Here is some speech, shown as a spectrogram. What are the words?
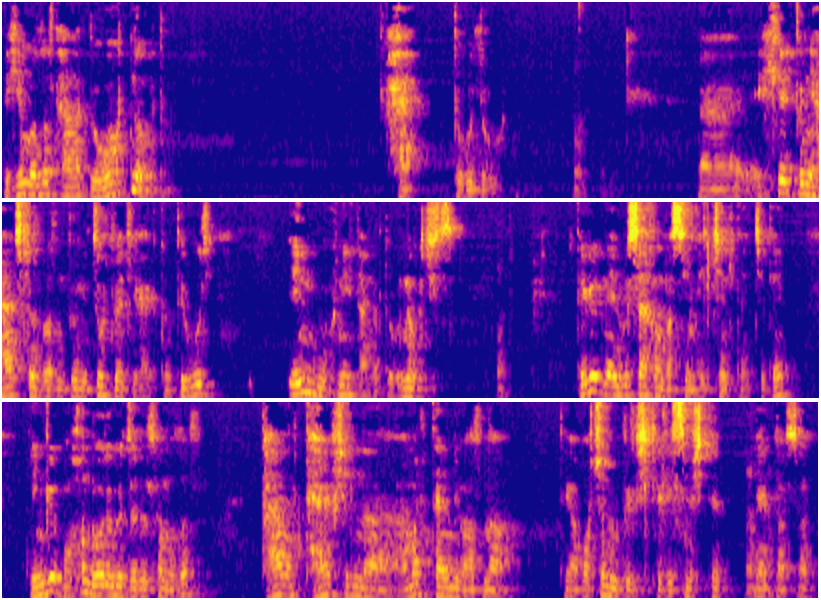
Тэг хэм бол та нарт өгөгднө гэдэг. Хай тэгвэл өгөгднө. Аа эхлээд түүний хаанчлал болон түүний зөвхт байдлыг хайхтун. Тэгвэл энэ бүхнийг та нарт өгнө гэж хэлсэн. Тэгээд айгуу сайхан бас юм хэлж юм тань чи тийм. Ингээ бурханд өөрийгөө зориулах юм бол та нар тайвширна, амар тайвныг олно. Тэгээ 34 дэх ишлэлээр хэлсэн мэт тийм. Яг тоосоо.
